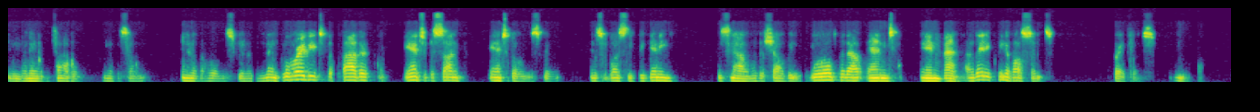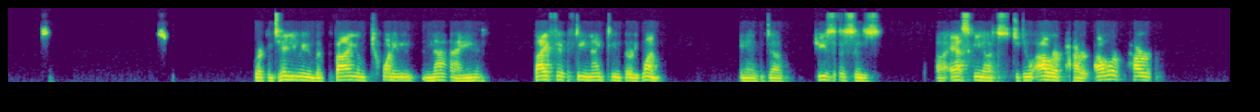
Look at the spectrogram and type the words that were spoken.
In the name of the Father, and of the Son, and of the Holy Spirit. And then glory be to the Father, and to the Son, and to the Holy Spirit. As it was the beginning, is now, and ever shall be, world without end. Amen. Our Lady, Queen of all saints, pray for us. We're continuing with volume 29, 515, 1931. And uh, Jesus is uh, asking us to do our part. Our part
